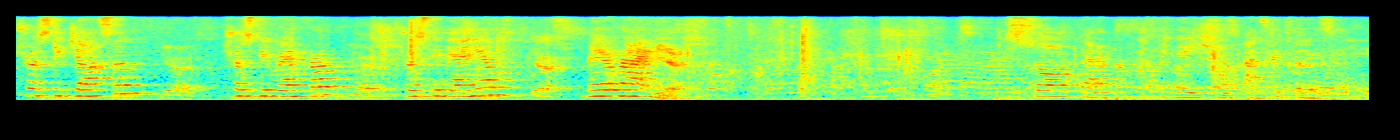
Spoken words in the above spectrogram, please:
Trustee Johnson? Yes. Trustee Renfroe? Yes. Trustee Daniels? Yes. Mayor Ryan? Yes. Resolved that upon recommendation of Patrick Cook,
